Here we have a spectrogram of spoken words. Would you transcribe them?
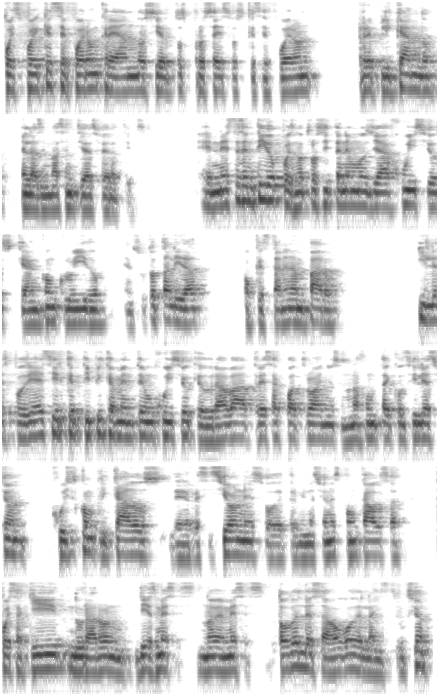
pues fue que se fueron creando ciertos procesos que se fueron replicando en las demás entidades federativas. En este sentido, pues nosotros sí tenemos ya juicios que han concluido en su totalidad o que están en amparo. Y les podría decir que típicamente un juicio que duraba tres a cuatro años en una junta de conciliación, juicios complicados de rescisiones o determinaciones con causa, pues aquí duraron 10 meses, 9 meses, todo el desahogo de la instrucción.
